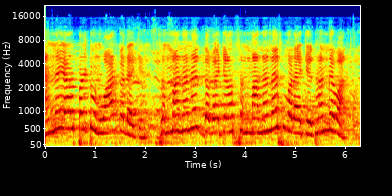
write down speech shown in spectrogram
अन्याय पलटून वाढ करायचे. सन्मानानेच जगायचे सन्मानानेच मरायचे. धन्यवाद.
